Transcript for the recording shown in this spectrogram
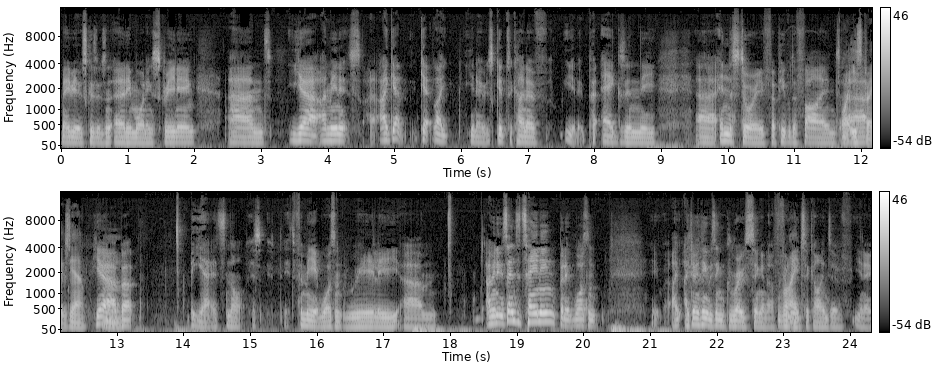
maybe it was because it was an early morning screening, and yeah, I mean, it's I I get get like you know, it's good to kind of you know put eggs in the uh, in the story for people to find Or uh, Easter eggs, yeah. yeah, Mm. but but yeah, it's not. It's, it's for me. It wasn't really. Um, I mean, it was entertaining, but it wasn't. It, I, I don't think it was engrossing enough for me to kind of, you know,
